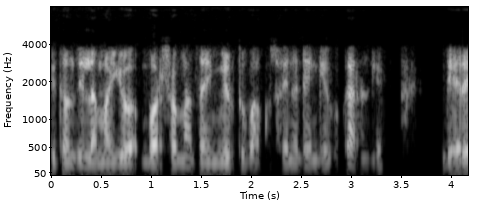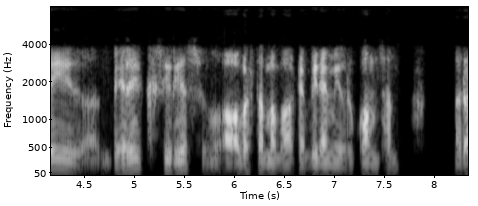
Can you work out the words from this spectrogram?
चितवन जिल्लामा यो वर्षमा चाहिँ मृत्यु भएको छैन डेङ्गुको कारणले। धेरै धेरै सिरियस अवस्थामा भएका बिरामीहरू कम छन्। र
